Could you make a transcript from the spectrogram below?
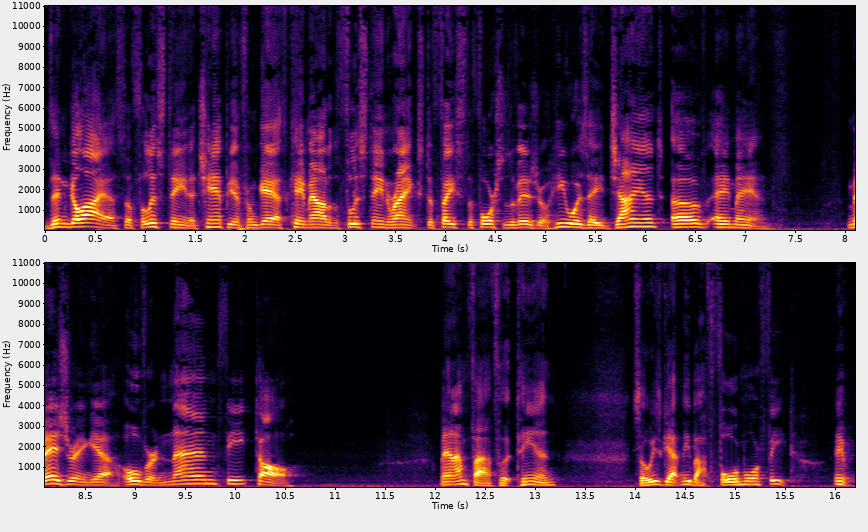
Then Goliath, a Philistine, a champion from Gath, came out of the Philistine ranks to face the forces of Israel. He was a giant of a man, measuring, yeah, over nine feet tall. Man, I'm five foot ten, so he's got me by four more feet. Anyway,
